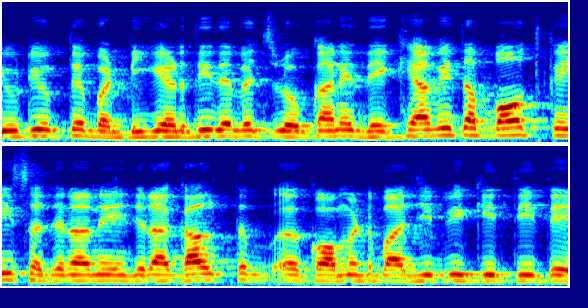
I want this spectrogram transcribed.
YouTube ਤੇ ਵੱਡੀ ਗਿਣਤੀ ਦੇ ਵਿੱਚ ਲੋਕਾਂ ਨੇ ਦੇਖਿਆ ਵੀ ਤਾਂ ਬਹੁਤ ਕਈ ਸੱਜਣਾ ਨੇ ਜਿਹੜਾ ਗਲਤ ਕਮੈਂਟ ਬਾਜੀ ਵੀ ਕੀਤੀ ਤੇ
